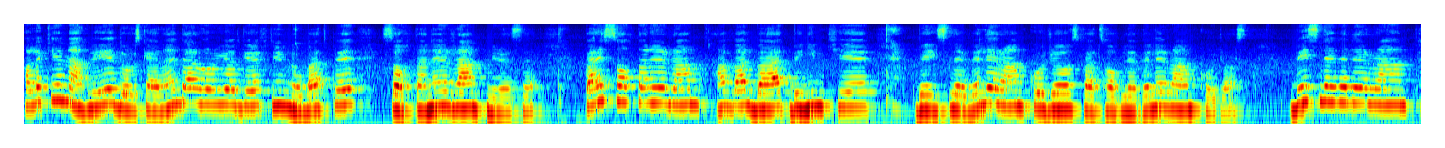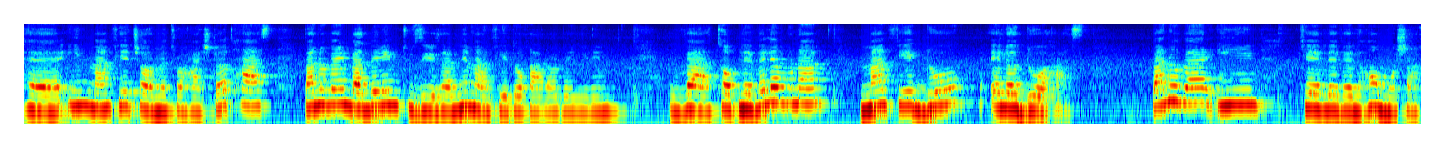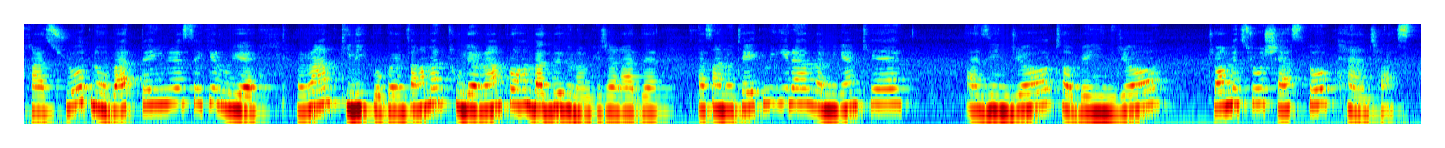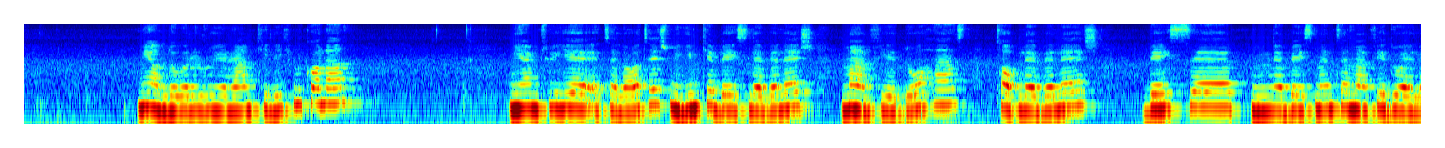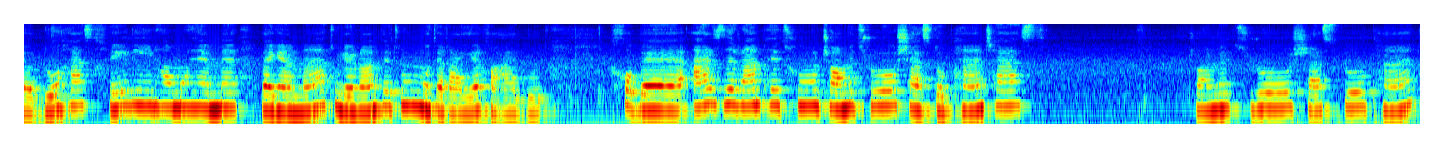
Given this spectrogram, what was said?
حالا که نحوه درست کردن در رو یاد گرفتیم نوبت به ساختن رمپ می‌رسه. برای ساختن رمپ اول بعد بگیم که بیس لول رمپ کجاست و تاب لول رمپ کجاست. بیس لول رمپ این منفی 4 متر و 80 هست. بنابراین بعد بریم تو زیرزمین منفی دو قرار بگیریم. و تاپ لولمون هم منفی دو الا دو هست. بنابراین که لول ها مشخص شد نوبت به این می‌رسه که روی رمپ کلیک بکنیم. فقط من طول رمپ رو هم باید بدونم که چقدره پس annotate می‌گیرم و میگم که از اینجا تا به اینجا 4 متر و 65 هست. میام دوباره روی رمپ کلیک می‌کنم. میایم توی اطلاعاتش میگیم که base level ش منفی دو هست top level ش base basement منفی دو الا دو هست. خیلی اینها مهمه. وگرنه طول رمپتون متغیر خواهد بود. خب عرض رمپتون 4 متر و 65 هست. 4 متر و 65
